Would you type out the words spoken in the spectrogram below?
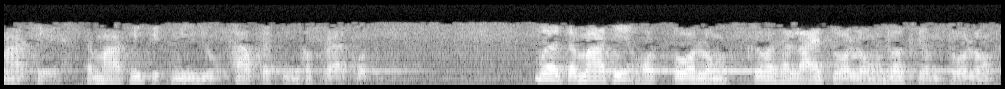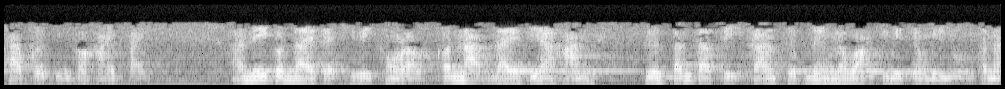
มาธิ สมาธิจิตมีอยู่ภาพกระสินก็ปรากฏ เมื่อสมาธิหดตัวลงคือว่าถลายตัวลงหรือเสื่อมตัวลง ภาพกระสินก็หายไป อันนี้ก็ได้แก่ชีวิตของเราขณะใดที่อาหารคือสันตติการสืบเนื่องระหว่างชีวิตยังมีอยู่ขณะ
